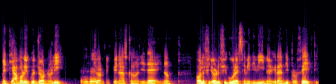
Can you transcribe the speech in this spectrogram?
mettiamolo in quel giorno lì, uh-huh. il giorno in cui nascono gli dei, no? o, le, o le figure semidivine, i grandi profeti.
